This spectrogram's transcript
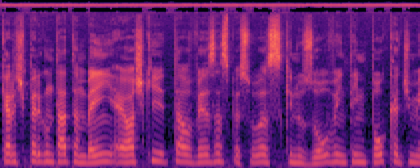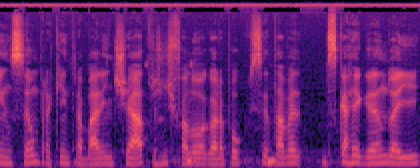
Quero te perguntar também, eu acho que talvez as pessoas que nos ouvem têm pouca dimensão para quem trabalha em teatro. A gente falou agora há pouco que você estava descarregando aí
